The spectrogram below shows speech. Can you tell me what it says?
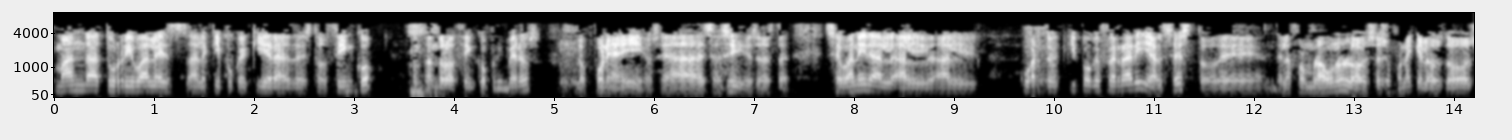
manda a tus rivales al equipo que quieras de estos cinco, contando los cinco primeros, los pone ahí. O sea, es así. o sea, está- se van a ir al, al, al cuarto equipo que Ferrari y al sexto de, de la Fórmula 1. Los, se supone que los dos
